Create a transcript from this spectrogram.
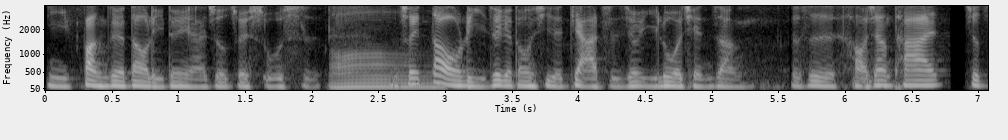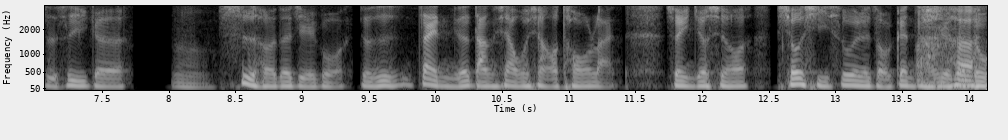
你放这个道理对你来说最舒适哦，所以道理这个东西的价值就一落千丈，就是好像它就只是一个嗯适合的结果，就是在你的当下我想要偷懒，所以你就说休息是为了走更长远的路，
